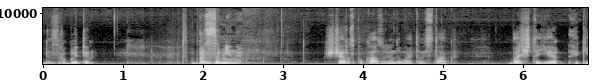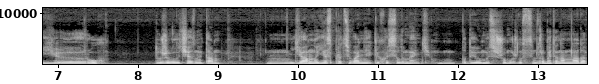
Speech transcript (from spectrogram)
зробити без заміни. Ще раз показую, давайте ось так. Бачите, є який е, рух дуже величезний. Там явно є спрацювання якихось елементів. Подивимося, що можна з цим зробити. Нам треба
